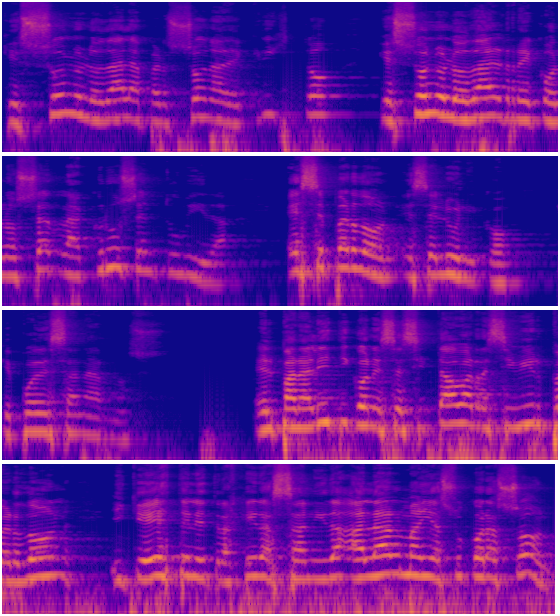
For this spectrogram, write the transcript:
que solo lo da la persona de Cristo, que solo lo da el reconocer la cruz en tu vida. Ese perdón es el único que puede sanarnos. El paralítico necesitaba recibir perdón y que éste le trajera sanidad al alma y a su corazón.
